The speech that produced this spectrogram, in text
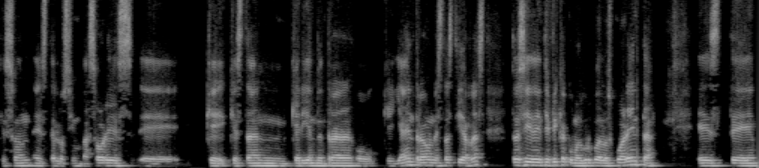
que son este, los invasores eh, que, que, están queriendo entrar o que ya entraron a estas tierras. Entonces se identifica como el grupo de los 40. Este,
